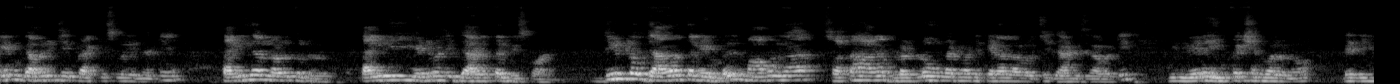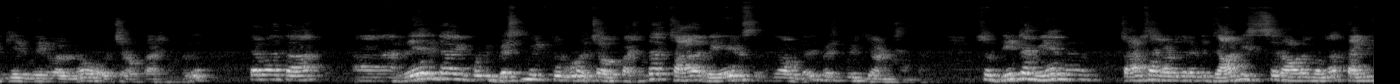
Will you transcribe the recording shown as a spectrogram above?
మేము గమనించే ప్రాక్టీస్లో ఏంటంటే తల్లిదండ్రులు అడుగుతుంటారు తల్లి ఎటువంటి జాగ్రత్తలు తీసుకోవాలి? దీంట్లో జాగ్రత్తలు ఏముండదు మామూలుగా స్వతహాగా బ్లడ్లో ఉన్నటువంటి తేడాల వచ్చే జాండీస్ కాబట్టి ఇది వేరే ఇన్ఫెక్షన్ వల్లనో లేదా ఇంకేది వేరే వల్లనో వచ్చే అవకాశం ఉండదు. తర్వాత రేర్గా ఇంకొన్ని బ్రెస్ట్ మిల్క్తో కూడా వచ్చే అవకాశం ఉంది. అది చాలా రేర్స్గా ఉంటుంది బ్రెస్ట్ మిల్క్ జాండీస్ అంటారు. సో దీంట్లో మేము చాలాసార్లు అడుగుతారంటే జాండీస్ రావడం వల్ల తల్లి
